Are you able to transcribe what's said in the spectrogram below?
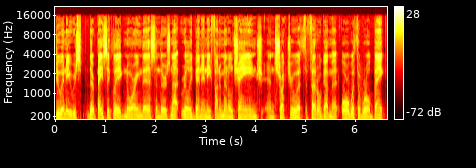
do any. res- They're basically ignoring this, and there's not really been any fundamental change in structure with the federal government or with the World Bank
